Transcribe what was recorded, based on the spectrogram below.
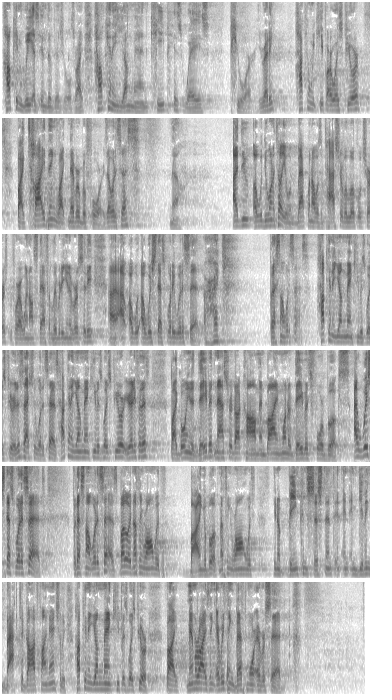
how can we as individuals, right? How can a young man keep his ways pure? You ready? How can we keep our ways pure? By tithing like never before. Is that what it says? No. I do, I would do want to tell you, back when I was a pastor of a local church, before I went on staff at Liberty University, I, I, I wish that's what he would have said, all right? But that's not what it says. How can a young man keep his ways pure? This is actually what it says. How can a young man keep his ways pure? You ready for this? By going to davidnasser.com and buying one of David's four books. I wish that's what it said, but that's not what it says. By the way, nothing wrong with buying a book, nothing wrong with you know, being consistent and, and, and, giving back to God financially. How can a young man keep his ways pure? By memorizing everything Beth Moore ever said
